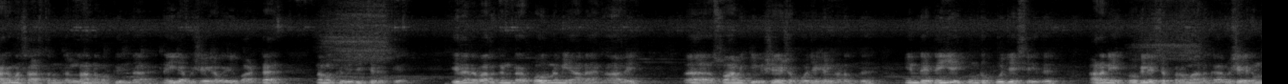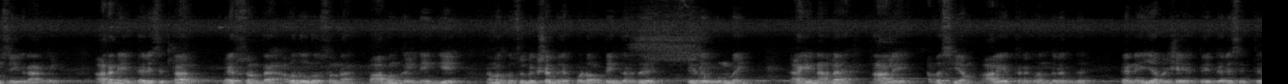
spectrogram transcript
ஆகம சாஸ்திரங்கள்லாம் நமக்கு இந்த நெய் அபிஷேக வழிபாட்டை நமக்கு விதிச்சிருக்கு. இதனை வருகின்ற பௌர்ணமியான நாளை சுவாமிக்கு விசேஷ பூஜைகள் நடந்து இந்த நெய்யை கொண்டு பூஜை செய்து அதனை கோகிலேச பெருமானுக்கு அபிஷேகம் செய்கிறார்கள். அதனை தரிசித்தால் மேற்சொன்ன அவதூறு சொன்ன பாவங்கள் நீங்கி நமக்கு சுபிக்ஷம் ஏற்படும் அப்படிங்கிறது இது உண்மை. ஆகையினால நாளை அவசியம் ஆலயத்திற்கு வந்திருந்து நெய் அபிஷேகத்தை தரிசித்து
